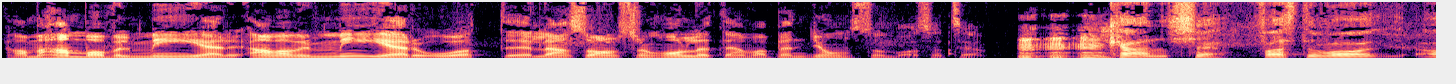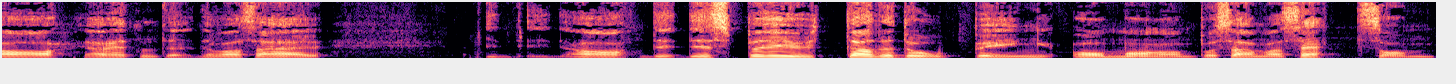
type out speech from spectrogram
Ja men han var väl mer, han var väl mer åt eh, Lance Armstrong-hållet än vad Ben Johnson var så att säga. Kanske, fast det var, ja, jag vet inte. Det var så här. ja, det, det sprutade doping om honom på samma sätt som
